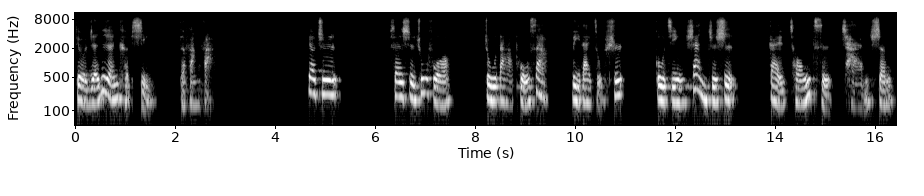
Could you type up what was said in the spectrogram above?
就人人可行的方法。要知三世诸佛、诸大菩萨、历代祖师，故今善知识，盖从此禅生。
